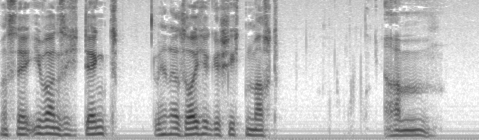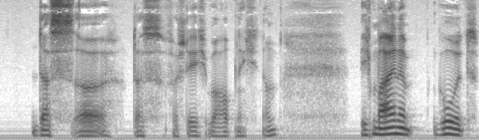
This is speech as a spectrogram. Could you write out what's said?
Was der Ivan sich denkt, wenn er solche Geschichten macht, ähm, das, äh, das verstehe ich überhaupt nicht. Ne? Ich meine, gut,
